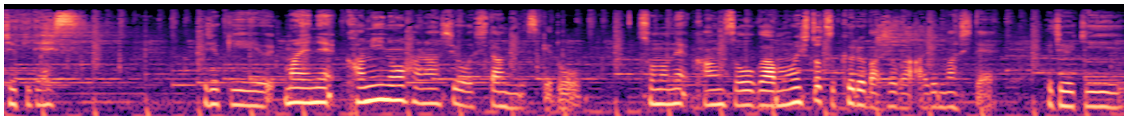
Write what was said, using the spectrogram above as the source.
藤幸です。藤幸前ね髪の話をしたんですけどそのね感想がもう一つ来る場所がありまして藤幸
